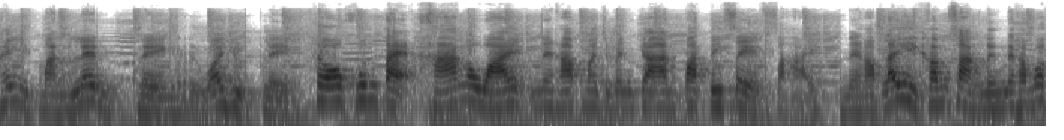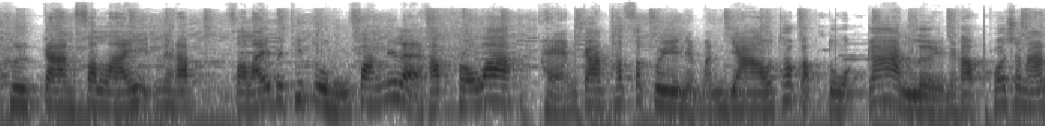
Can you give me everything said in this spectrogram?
ให้มันเล่นเพลงหรือว่าหยุดเพลงถ้าว่าคุณแตะค้างเอาไว้นะครับมันจะเป็นการปฏิเสธสายนะครับและอีกคำสั่งหนึ่งนะครับก็คือการสไลด์นะครับสไลด์ไปที่ตัวหูฟังนี่แหละครับ เพราะว่าแผงการทัชสกรีนเนี่ยมันยาวเท่ากับตัวก้านเลยนะครับ เพราะฉะนั้น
